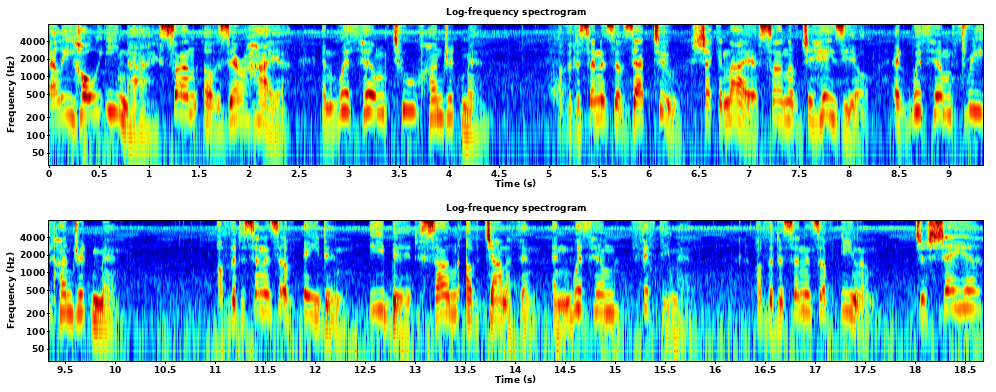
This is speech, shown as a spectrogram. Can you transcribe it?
Eliehoenai, son of Zerahiah, and with him 200 men. Of the descendants of Zattu, Shechaniah, son of Jehaziel, and with him 300 men. Of the descendants of Adin, Ebed, son of Jonathan, and with him 50 men. Of the descendants of Elam, Jeshaiah,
